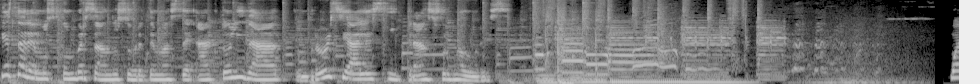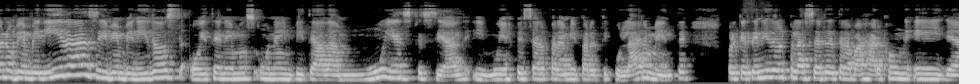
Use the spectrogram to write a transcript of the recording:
que estaremos conversando sobre temas de actualidad, controversiales y transformadores. Bueno, bienvenidas y bienvenidos. Hoy tenemos una invitada muy especial y muy especial para mí particularmente, porque he tenido el placer de trabajar con ella,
